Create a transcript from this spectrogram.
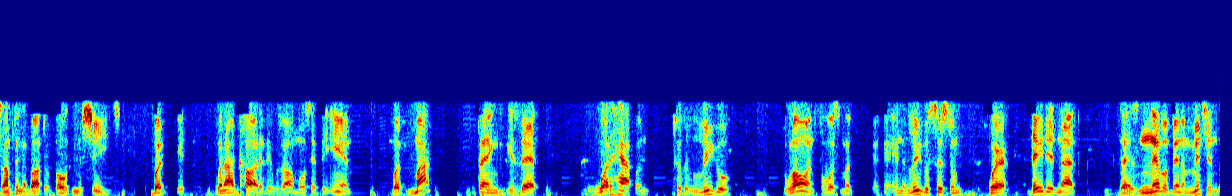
something about the voting machines. But it, when I caught it, it was almost at the end. But my thing is that what happened to the legal law enforcement in the legal system where they did not there's never been a mention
